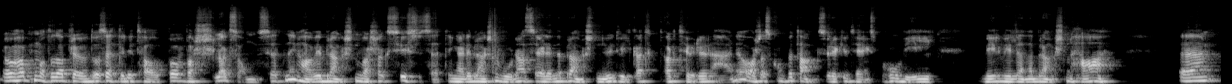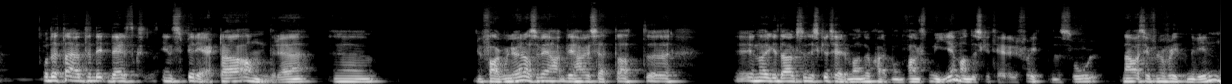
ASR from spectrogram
og har på en måte da prøvd å sette litt tall på hva slags omsetning har vi i bransjen, hva slags sysselsetting er det i bransjen, hvordan ser denne bransjen ut, hvilke aktører er det, og hva slags kompetanse og rekrutteringsbehov vil, vil, vil denne bransjen ha. Eh, og dette er jo til dels inspirert av andre fagmiljøer. Altså vi, har, vi, har, jo sett at uh, i Norge i dag så diskuterer man jo karbonfangst mye. Man diskuterer flytende sol, nei, hva sier for noe flytende vind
